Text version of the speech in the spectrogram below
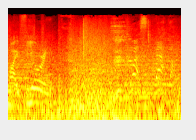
my fury. Request backup.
